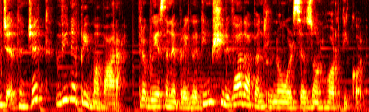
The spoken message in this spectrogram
Încet, încet vine primăvara. Trebuie să ne pregătim și livada pentru noul sezon horticol.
